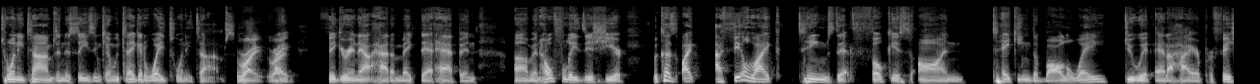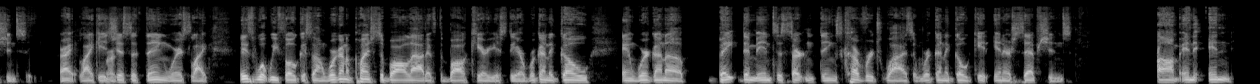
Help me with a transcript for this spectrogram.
20 times in the season, can we take it away 20 times? Right, right. right? Figuring out how to make that happen. Um, and hopefully this year, because like I feel like teams that focus on taking the ball away do it at a higher proficiency right? Like it's right. just a thing where it's like, this is what we focus on. We're going to punch the ball out if the ball carrier's there. We're going to go and we're going to bait them into certain things coverage wise, and we're going to go get interceptions. Um, and and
